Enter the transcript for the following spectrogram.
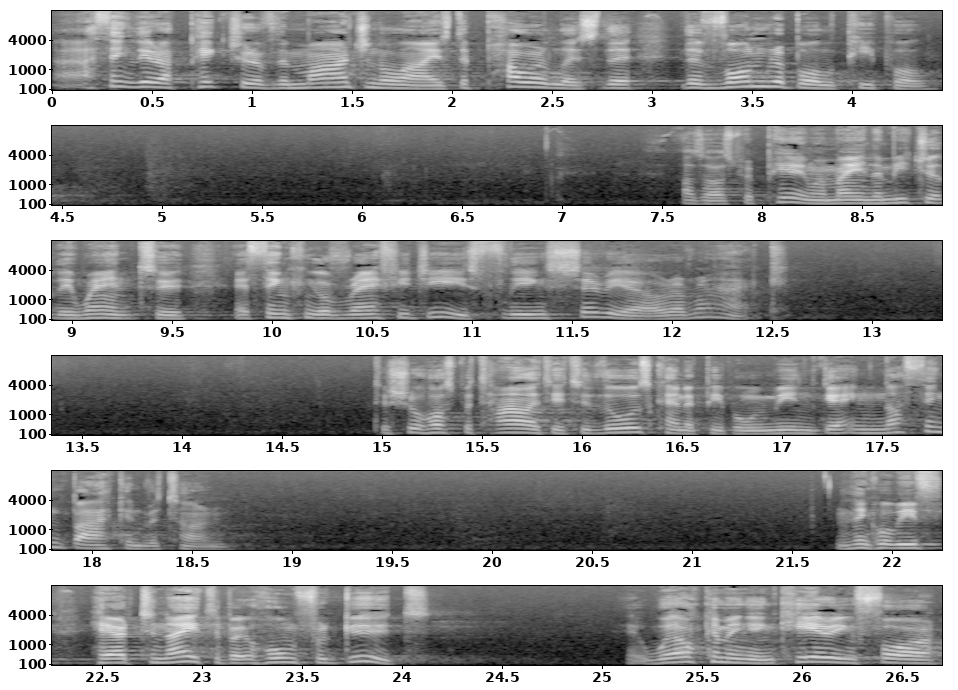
I think they're a picture of the marginalized, the powerless, the, the vulnerable people. As I was preparing, my mind immediately went to uh, thinking of refugees fleeing Syria or Iraq. To show hospitality to those kind of people, we mean getting nothing back in return. I think what we've heard tonight about Home for Good, uh, welcoming and caring for uh,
